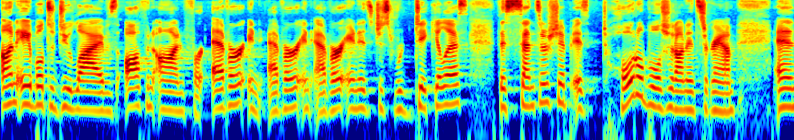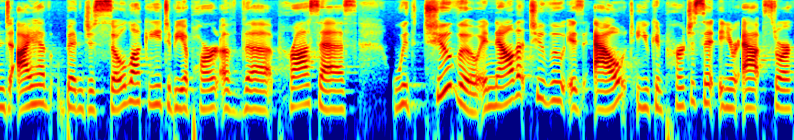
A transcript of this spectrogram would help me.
unable to do lives off and on forever and ever and ever. And it's just ridiculous. The censorship is total bullshit on Instagram. And I have been just so lucky to be a part of the process with Tuvu. And now that Tuvu is out, you can purchase it in your app store.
